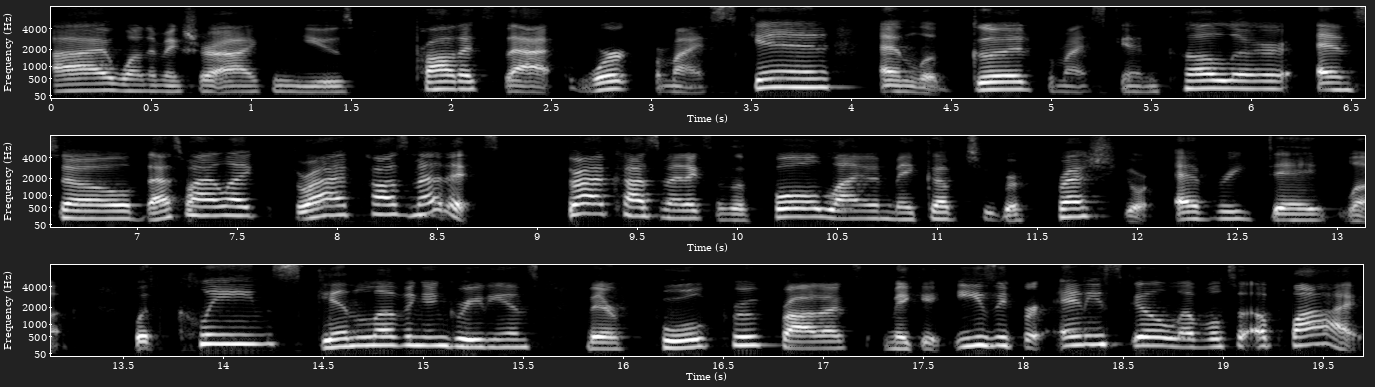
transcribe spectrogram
I want to make sure I can use products that work for my skin and look good for my skin color. And so that's why I like Thrive Causemetics. Thrive Causemetics has a full line of makeup to refresh your everyday look. With clean, skin loving ingredients, their foolproof products make it easy for any skill level to apply.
